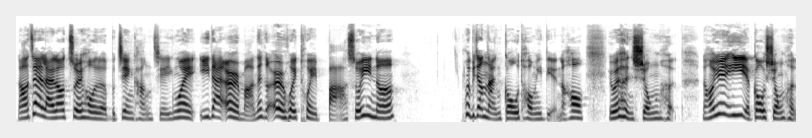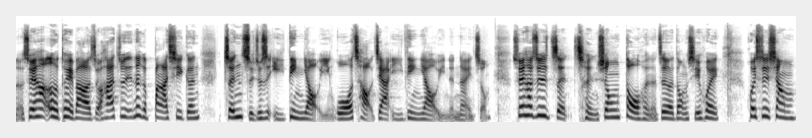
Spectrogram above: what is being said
然后再来到最后的不健康街，因为一代二嘛，那个二会退八，所以呢。会比较难沟通一点，然后也会很凶狠，然后因为一也够凶狠了，所以他二退霸的时候，他就是那个霸气跟争执就是一定要赢，我吵架一定要赢的那一种，所以他就是整逞凶斗狠的这个东西会会是像，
